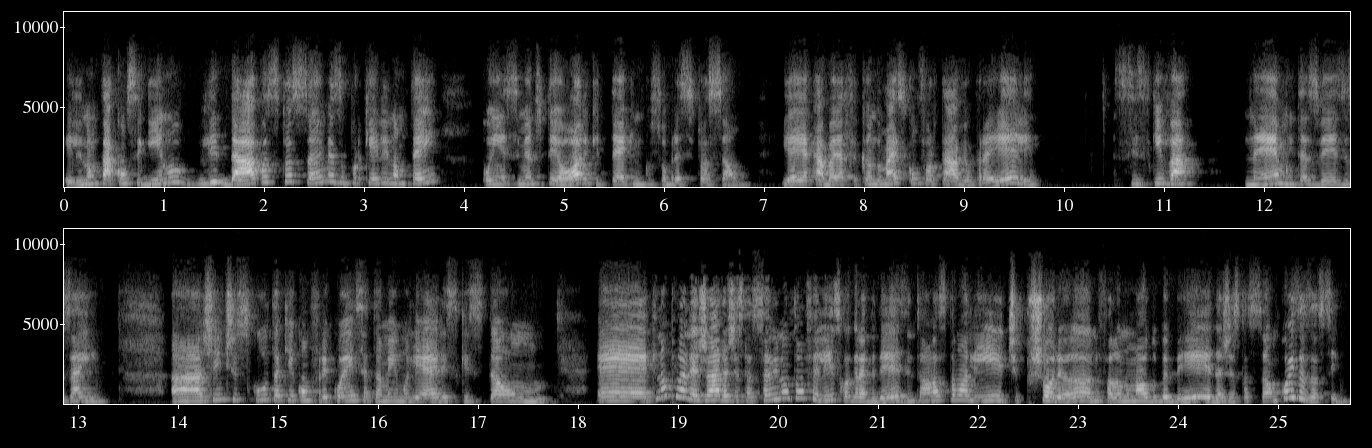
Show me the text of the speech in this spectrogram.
Ele não está conseguindo lidar com a situação, mesmo porque ele não tem conhecimento teórico e técnico sobre a situação. E aí acaba ficando mais confortável para ele se esquivar, né? Muitas vezes aí. A gente escuta aqui com frequência também mulheres que estão é, que não planejaram a gestação e não estão felizes com a gravidez, então elas estão ali, tipo, chorando, falando mal do bebê, da gestação, coisas assim.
